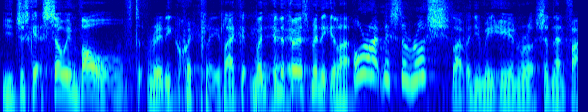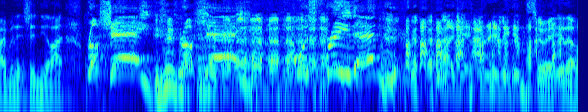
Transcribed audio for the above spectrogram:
you just get so involved really quickly. Like when, in the first minute, you're like, "All right, Mister Rush," like when you meet Ian Rush, and then five minutes in, you're like, "Rushy, Rushy, I was free then." I get really into it, you know.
